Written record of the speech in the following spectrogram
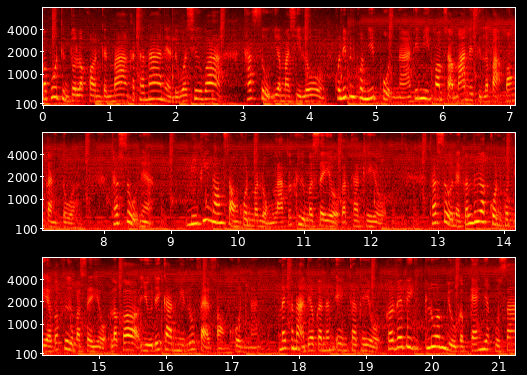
มาพูดถึงตัวละครกันบ้างคาตาน่าเนี่ยหรือว่าชื่อว่าทัตสุยามาชิโร่คนนี้เป็นคนญี่ปุ่นนะ ที่มีความสามารถในศิลปะป้องกันตัว ทัตสุเนี่ยมีพี่น้องสองคนมาหลงรักก็คือมาเซโยะกับทาเคโยะ ทัตสุเนี่ยก็เลือกคนคนเดียวก็คือมาเซโยแล้วก็อยู่ด้วยกันมีลูกแฝดสองคนนะในขณะเดียวกันนั้นเองทาเคโยก็ได้ไปร่วมอยู่กับแก๊งยากุซ่า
